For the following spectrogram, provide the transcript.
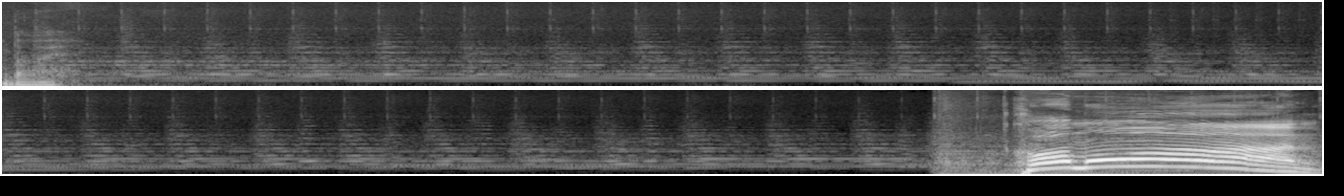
Давай. Комон!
